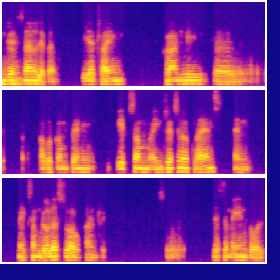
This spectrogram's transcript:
international level. We are trying currently uh, our company get some international clients and make some dollars to our country. So that's the main goal.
